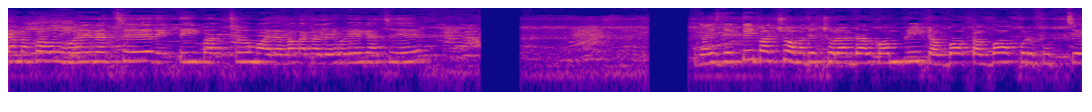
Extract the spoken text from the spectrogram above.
ময়দা মাখাও হয়ে গেছে, দেখতেই পাচ্ছ ময়দা মাখাটা হয়ে গেছে। গাইস দেখতেই পাচ্ছ, আমাদের ছোলার ডাল কমপ্লিট টকবক টকবক করে ফুটছে।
